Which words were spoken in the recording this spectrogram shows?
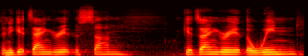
Then he gets angry at the sun, he gets angry at the wind,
